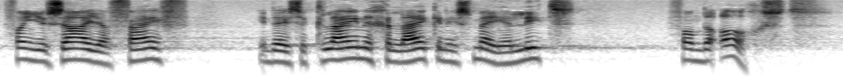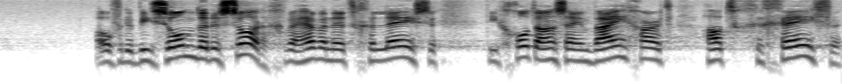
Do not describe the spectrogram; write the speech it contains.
van Jesaja 5 in deze kleine gelijkenis mee. Een lied van de oogst. Over de bijzondere zorg. We hebben het gelezen die God aan zijn wijngaard had gegeven.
